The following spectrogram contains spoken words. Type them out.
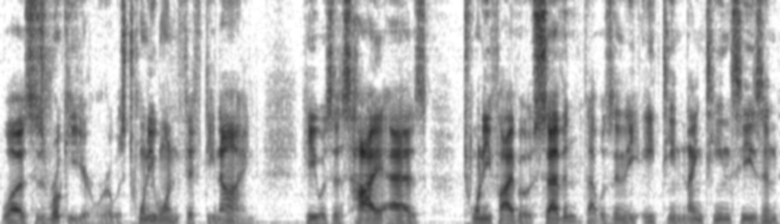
was his rookie year, where it was 21.59. He was as high as 25.07. That was in the 18-19 season.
